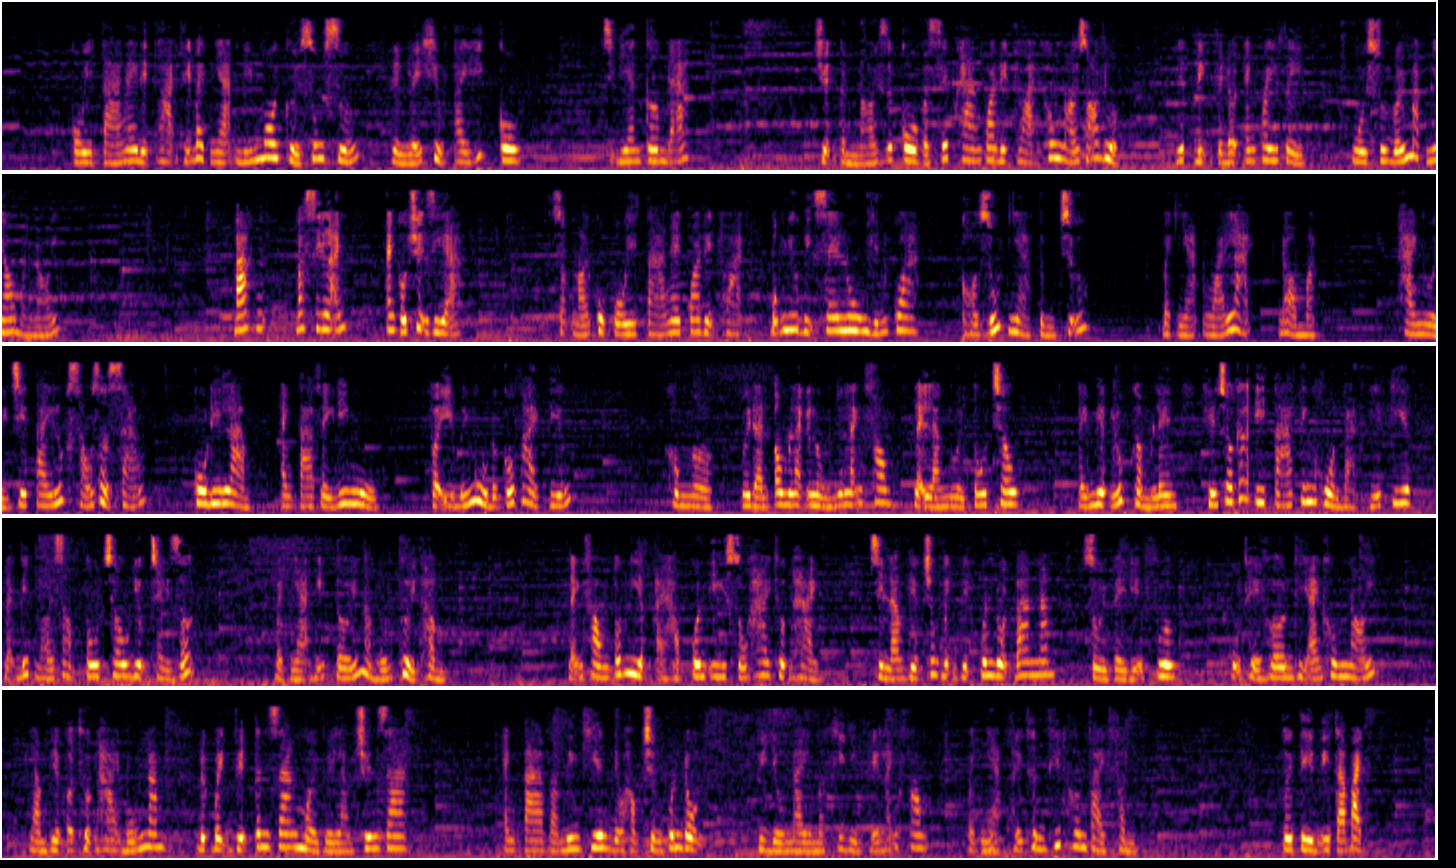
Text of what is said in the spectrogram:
Cô y tá nghe điện thoại thấy Bạch Nhạn mí môi cười sung sướng, liền lấy khỉu tay hích cô. Chị đi ăn cơm đã. Chuyện cần nói giữa cô và sếp Khang qua điện thoại không nói rõ được. Nhất định phải đợi anh quay về Ngồi xuống đối mặt nhau mà nói. Bác, bác sĩ Lãnh, anh có chuyện gì ạ? Giọng nói của cô y tá nghe qua điện thoại Bỗng như bị xe lu nghiến qua Có rút nhà từng chữ. Bạch nhạn ngoái lại, đỏ mặt. Hai người chia tay lúc 6 giờ sáng. Cô đi làm, anh ta về đi ngủ. Vậy mới ngủ được có vài tiếng. Không ngờ Người đàn ông lạnh lùng như lãnh phong Lại là người Tô Châu. Cái miệng lúc gầm lên Khiến cho các y tá kinh hồn bạt phía kia Lại biết nói giọng Tô Châu điệu chảy rớt. Bạch Nhã nghĩ tới mà muốn cười thầm. Lãnh Phong tốt nghiệp Đại học quân y số 2 Thượng Hải, Chỉ làm việc trong bệnh viện quân đội 3 năm Rồi về địa phương. Cụ thể hơn thì anh không nói. Làm việc ở Thượng Hải 4 năm, Được bệnh viện Tân Giang mời về làm chuyên gia. Anh ta và Minh Thiên đều học trường quân đội. Vì điều này mà khi nhìn thấy Lãnh Phong, Bạch Nhạc thấy thân thiết hơn vài phần. Tôi tìm y tá Bạch.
